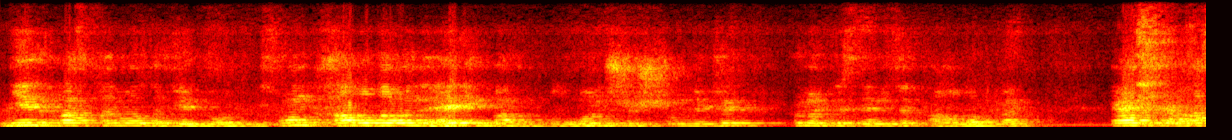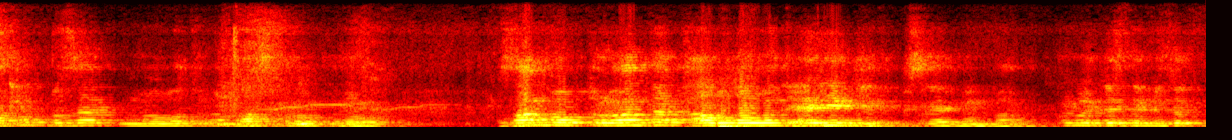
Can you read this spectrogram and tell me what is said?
нені болды деп болды соның қабылдауына әрең бардым бұл он үшінші жылында екен көмектесеміз деп қабылдап бар қазір асылып мынау отырған бас прокурор. Заң болып тұрғанда қабылдауына әрең келдік кісілермен барып көмектесеміз деп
